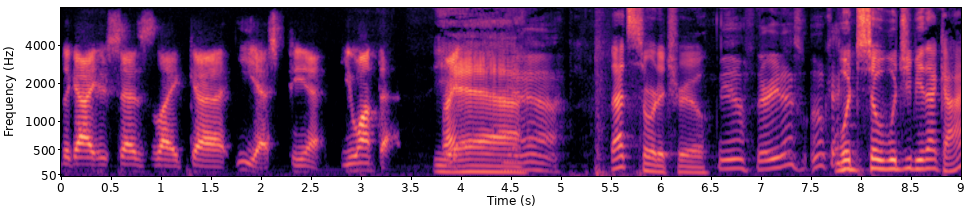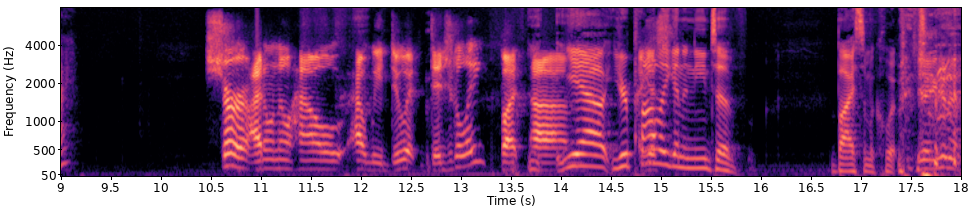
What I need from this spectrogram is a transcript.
the guy who says like uh, ESPN. You want that. right? Yeah, Yeah, that's sort of true. yeah. There it is. Okay. Would so? Would you be that guy? Sure, I don't know how how we do it digitally, but um, yeah, you're probably guess- going to need to buy some equipment. yeah, you're gonna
